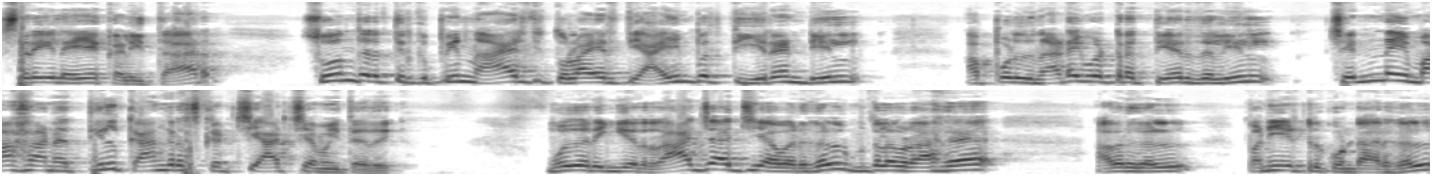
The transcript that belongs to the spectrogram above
சிறையிலேயே கழித்தார். சுதந்திரத்திற்கு பின் ஆயிரத்தி தொள்ளாயிரத்தி ஐம்பத்தி இரண்டில் அப்பொழுது நடைபெற்ற தேர்தலில் சென்னை மாகாணத்தில் காங்கிரஸ் கட்சி ஆட்சி அமைத்தது. முதலறிஞர் ராஜாஜி அவர்கள் முதல்வராக அவர்கள் பணியேற்றுக் கொண்டார்கள்.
